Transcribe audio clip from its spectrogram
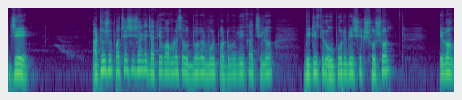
যে আঠেরোশো পঁচাশি সালে জাতীয় কংগ্রেসের উদ্ভবের মূল পটভূমিকা ছিল ব্রিটিশদের ঔপনিবেশিক শোষণ এবং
